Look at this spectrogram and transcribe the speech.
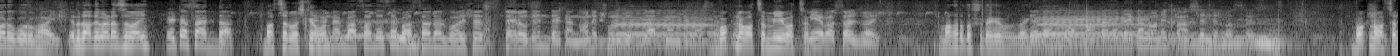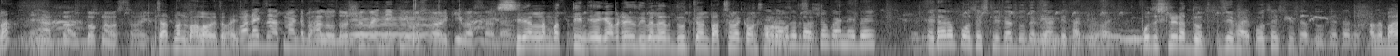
বড় গরু ভাই। এটা দাঁতে কাটা আছে ভাই? এটা চার দাঁত। বাচ্চার বয়স কেমন? বাচ্চা দিয়েছে বাচ্চাটার বয়স আছে তেরো দিন দেখেন অনেক সুন্দর জাত মানতে বাচ্চা। বকনা বাচ্চা মেয়ে বাচ্চা? মেয়ে বাচ্চা ভাই। মাথার দশটা দেখে ভাই। দেখেন মাথাটা দেখেন অনেক পার্সেন্টের বাচ্চা আছে। বকনা বাচ্চা না? হ্যাঁ বকনা বাচ্চা মান ভালো হইতো ভাই। অনেক ভালো। দর্শক ভাই দেখলি বুঝতে পারে কি বাচ্চা সিরিয়াল নাম্বার তিন এই গাভিটা দুই বেলা দুধ কেমন পাচ্ছেন না কেমন সংগ্রহ হচ্ছে করতেছেন দর্শক ভাই নেবে এটারও পঁচিশ লিটার দুধের গ্যারান্টি থাকবে ভাই। পঁচিশ লিটার দুধ? জি ভাই পঁচিশ লিটার দুধ এটারও। আপনার ভাই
